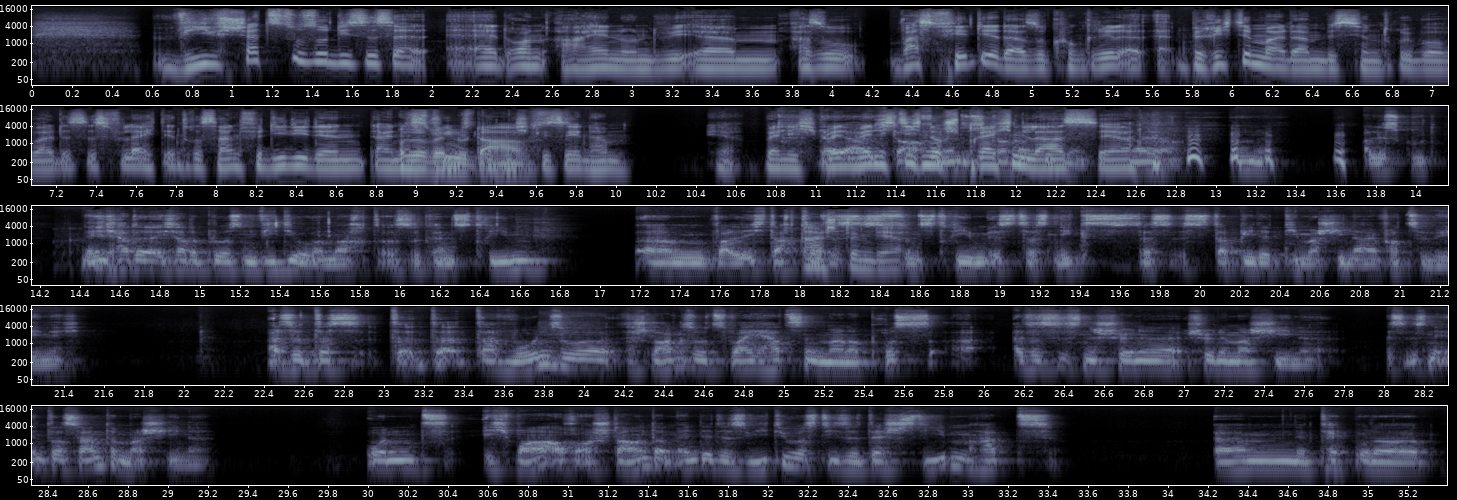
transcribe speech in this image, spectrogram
Wie schätzt du so dieses Add-on ein und wie, ähm, also was fehlt dir da so konkret? Äh, berichte mal da ein bisschen drüber, weil das ist vielleicht interessant für die, die denn deine also, Streams noch nicht gesehen haben. Ja, wenn ich, ja, wenn, ja, wenn ich dich noch sprechen lasse, ja. ja. Alles gut. Nee, ich, hatte, ich hatte bloß ein Video gemacht, also kein Stream, ähm, weil ich dachte, ah, stimmt, ist, für ein Stream ist das nichts. Das ist, da bietet die Maschine einfach zu wenig. Also das, da, da, da wohnen so, da schlagen so zwei Herzen in meiner Brust. Also es ist eine schöne, schöne Maschine. Es ist eine interessante Maschine. Und ich war auch erstaunt am Ende des Videos, diese Dash 7 hat ähm, eine Te oder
